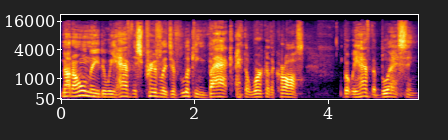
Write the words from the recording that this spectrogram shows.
Not only do we have this privilege of looking back at the work of the cross, but we have the blessing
